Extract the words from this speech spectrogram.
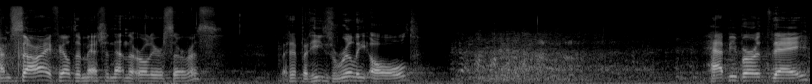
I'm sorry, I failed to mention that in the earlier service, but, but he's really old. Happy birthday.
